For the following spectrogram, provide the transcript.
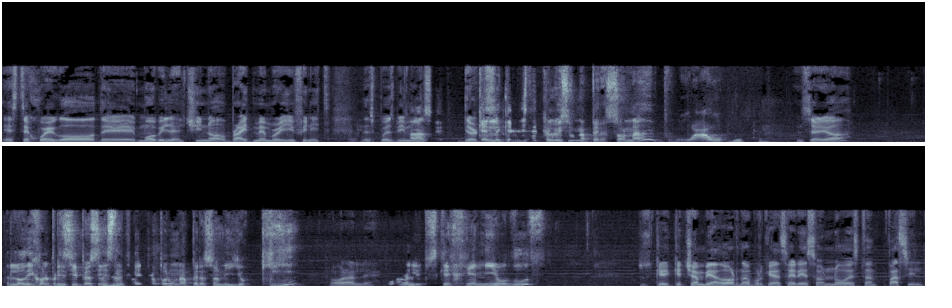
este juego de móvil, el chino, Bright Memory Infinite. Después Ah, vimos sí. Dirt Que, le- que dice que lo hizo una persona. ¡Wow! ¿En serio? Lo dijo al principio así, Ajá. está hecho por una persona. Y yo, ¿qué? Órale. Órale, pues qué genio, dude. Pues qué, qué chambeador, ¿no? Porque hacer eso no es tan fácil.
